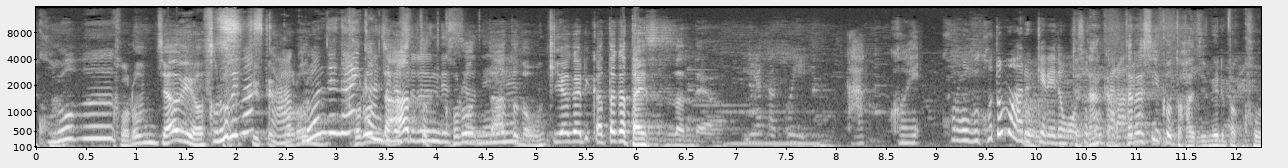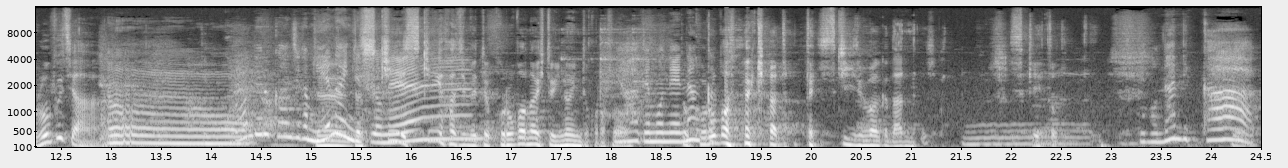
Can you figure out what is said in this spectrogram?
転ぶ、転んじゃうよ。転びますか？転んでない感じがするんですよね転んだ後の起き上がり方が大切なんだよ。いや、かっこいい。かっこいい。転ぶこともあるけれども、そなんこから。か新しいこと始めれば転ぶじゃん。うーん。転んでる感じが見えないんですよね。スキー、スキー始めて転ばない人いないんだからさ。いや、でもね、なん転か、ばなきゃだってスキー上手くなんないじゃん。スケート。でも何か、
